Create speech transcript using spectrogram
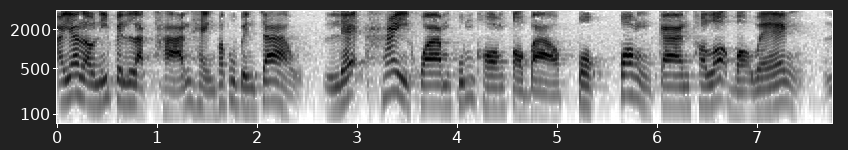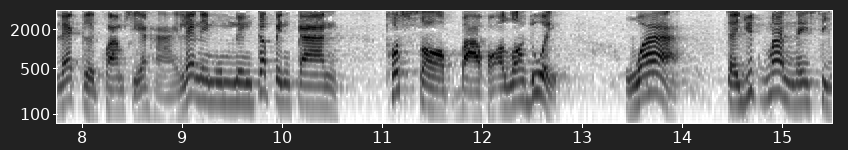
อายะเหล่านี้เป็นหลักฐานแห่งพระผู้เป็นเจ้า และให้ความคุ้มครองต่อบ่าว ปกป้องการทะเลาะเบาแวงและเกิดความเสียหาย และในมุมหนึ่งก็เป็นการทดสอบบ่าวของอัลลอฮ์ด้วย ว่า จะยึดมั่นในสิ่ง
